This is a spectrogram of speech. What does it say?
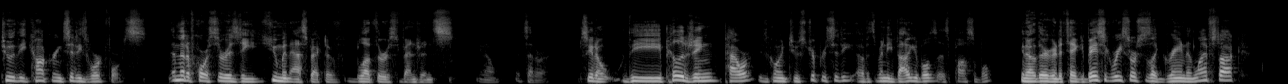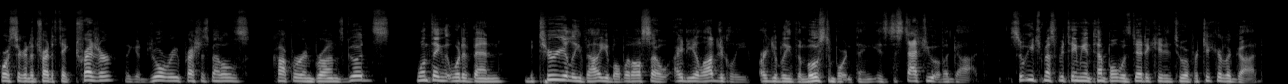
to the conquering city's workforce. And then, of course, there is the human aspect of bloodthirst, vengeance, you know, etc. So, you know, the pillaging power is going to strip your city of as many valuables as possible. You know, they're going to take basic resources like grain and livestock. Of course, they're going to try to take treasure, like jewelry, precious metals, copper and bronze goods. One thing that would have been materially valuable, but also ideologically, arguably the most important thing, is the statue of a god. So each Mesopotamian temple was dedicated to a particular god,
